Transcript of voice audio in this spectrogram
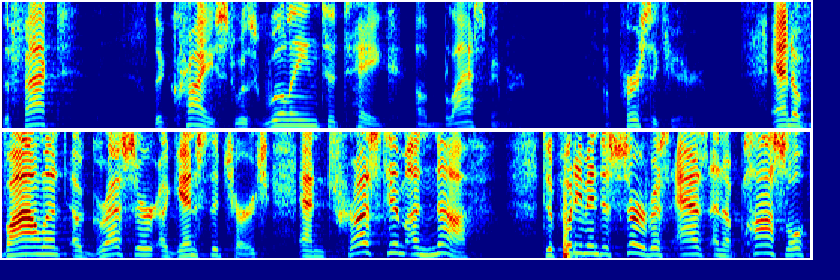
The fact that Christ was willing to take a blasphemer, a persecutor, and a violent aggressor against the church and trust him enough to put him into service as an apostle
